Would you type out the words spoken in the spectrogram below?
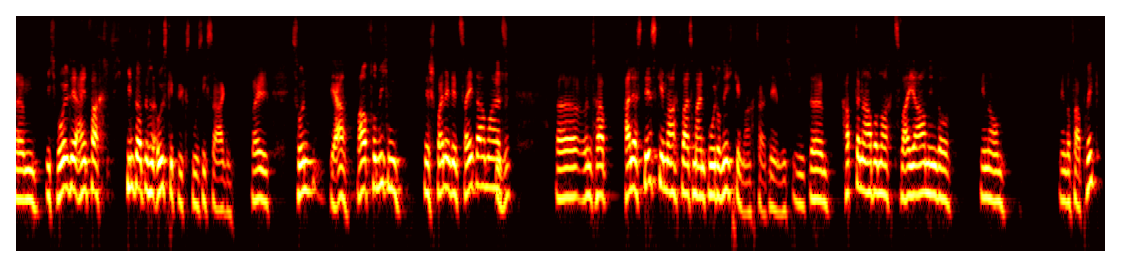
ähm, ich wollte einfach, ich bin da ein bisschen ausgebüxt, muss ich sagen. Weil so ein, ja, war für mich ein, eine spannende Zeit damals mhm. äh, und habe alles das gemacht, was mein Bruder nicht gemacht hat, nämlich. Und äh, habe dann aber nach zwei Jahren in der, in der, in der Fabrik,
